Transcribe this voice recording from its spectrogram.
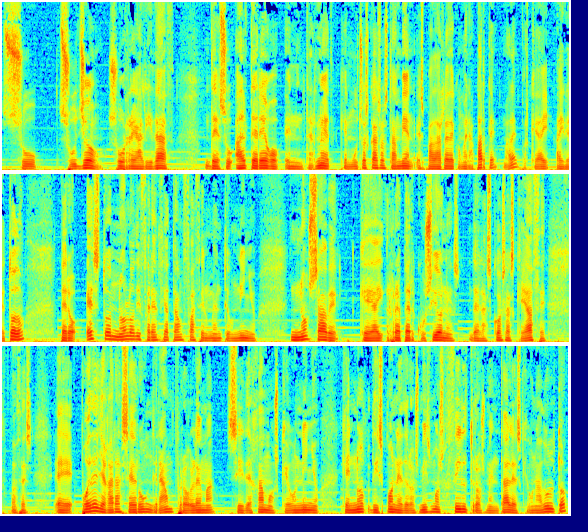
su, su yo, su realidad, de su alter ego en Internet, que en muchos casos también es para darle de comer aparte, ¿vale? Porque hay, hay de todo, pero esto no lo diferencia tan fácilmente un niño. No sabe que hay repercusiones de las cosas que hace. Entonces, eh, puede llegar a ser un gran problema si dejamos que un niño que no dispone de los mismos filtros mentales que un adulto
